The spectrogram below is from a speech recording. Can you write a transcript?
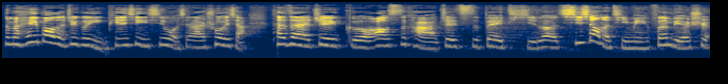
那么黑豹的这个影片信息，我先来说一下，它在这个奥斯卡这次被提了七项的提名，分别是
